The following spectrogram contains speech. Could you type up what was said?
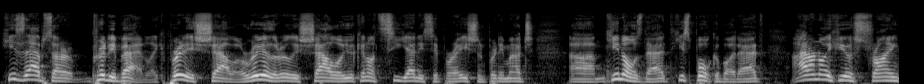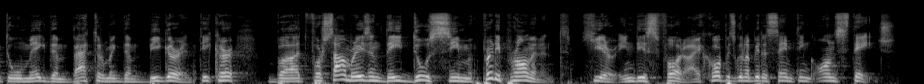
His abs are pretty bad, like pretty shallow, really, really shallow. You cannot see any separation pretty much. Um, he knows that, he spoke about that. I don't know if he was trying to make them better, make them bigger and thicker, but for some reason they do seem pretty prominent here in this photo. I hope it's gonna be the same thing on stage.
